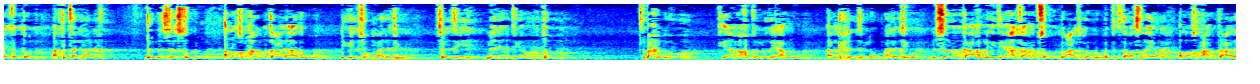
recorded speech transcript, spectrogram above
ኣይፈልጡን ኣብቲ ፀልማት ድርበስበስ ክብሉ ኣላ ስብሓን ወተዓላ ኣብኡ ይገድፎም ማለት እዩ ስለዚ መን እዮም እዚኦም እቶም ፅባሕ ንግሆ ቅያማ ከም ዘሎ ዘይኣምኑ ኣብ ክሕደት ዘለዉ ማለት እዩ ንሶም እዮም ከዓ ኩሉ ግዜ ኣንፃር ነፍሶም እውን ዱዓ ዝገብሩ ከምቲ ዝጠቐስናዮ ኣላ ስብሓን ወተዓላ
